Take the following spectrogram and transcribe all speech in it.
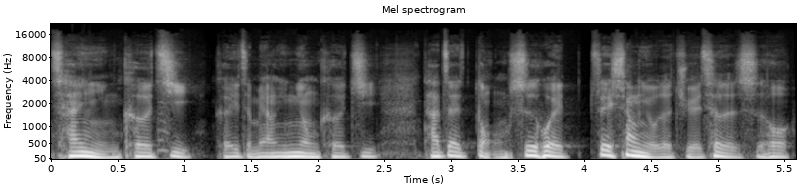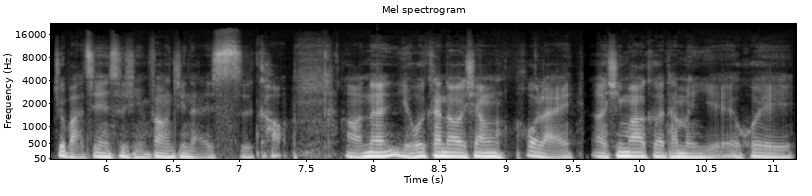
餐饮科技。可以怎么样应用科技？他在董事会最上游的决策的时候，就把这件事情放进来思考。啊，那也会看到像后来呃，星巴克他们也会。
